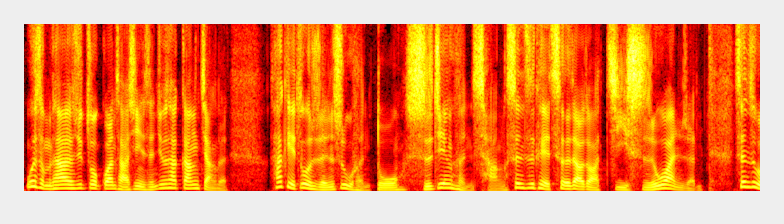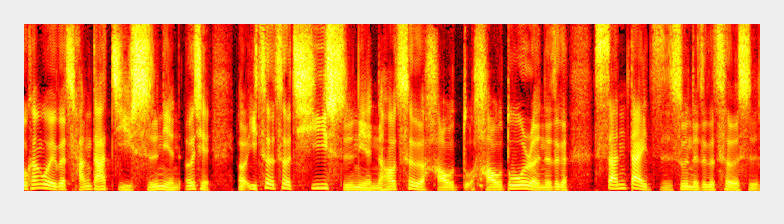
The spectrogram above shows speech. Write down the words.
为什么他要去做观察性实验？就是他刚讲的，他可以做人数很多，时间很长，甚至可以测到多少几十万人，甚至我看过有个长达几十年，而且呃一测测七十年，然后测好多好多人的这个三代子孙的这个测试。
